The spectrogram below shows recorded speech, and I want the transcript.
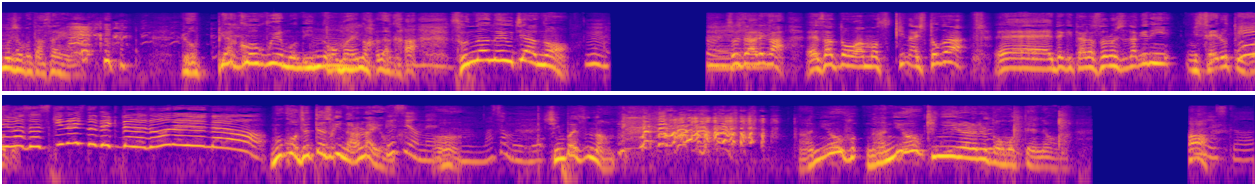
務所も出さへん。600億円もいんの、お前の裸。そんな値打ちあんの？うん。そしてあれか、えー佐藤はもう好きな人が、えーできたらその人だけに見せるというこえー、まさ好きな人できたらどうなるんだろと。向こう絶対好きにならないよ。うですよね。うんうん。まさも。心配すんな。何を、何を気に入られると思ってんの？あそう、ですか？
